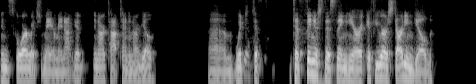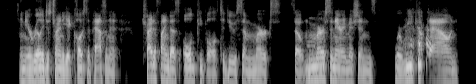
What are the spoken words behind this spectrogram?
in score which may or may not get in our top 10 in our guild um which Yeah. to to finish this thing here if you are a starting guild and you're really just trying to get close to passing it, try to find us old people to do some mercs. So Mhm. mercenary missions where we come down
